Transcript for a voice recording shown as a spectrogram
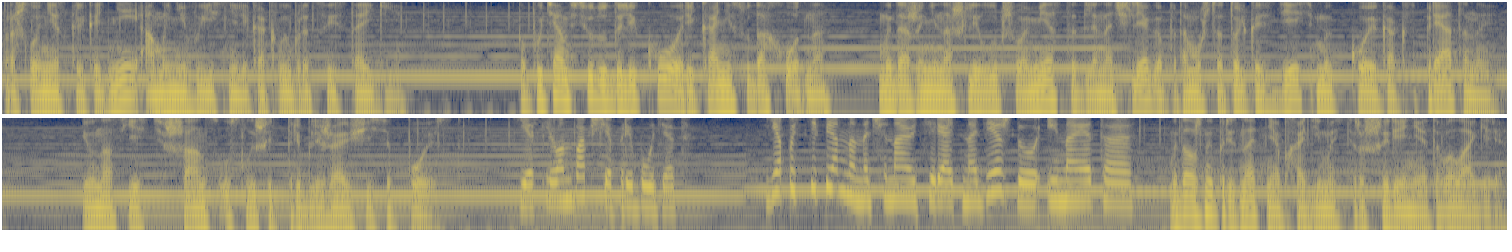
Прошло несколько дней, а мы не выяснили, как выбраться из тайги. По путям всюду далеко, река не судоходна. Мы даже не нашли лучшего места для ночлега, потому что только здесь мы кое-как спрятаны, и у нас есть шанс услышать приближающийся поезд. Если он вообще прибудет. Я постепенно начинаю терять надежду, и на это... Мы должны признать необходимость расширения этого лагеря.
